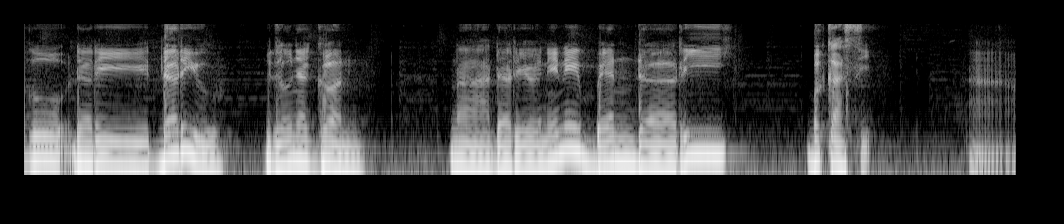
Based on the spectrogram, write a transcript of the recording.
Lagu dari Dario, judulnya Gone. Nah, Dario ini nih band dari Bekasi. Nah,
